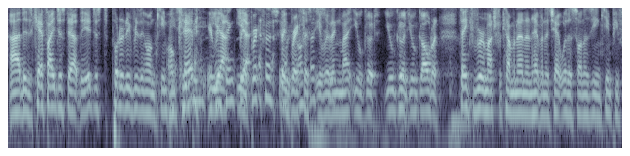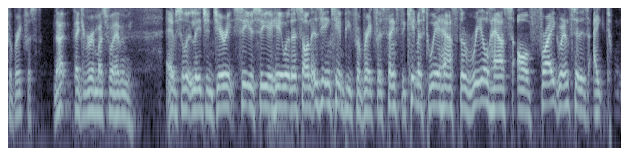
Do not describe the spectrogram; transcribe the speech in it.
Uh, there's a cafe just out there. Just put it everything on Kempy's tab. Everything, yeah, big yeah. breakfast, big breakfast, okay, everything, mate. You're good. You're good. You're golden. Thank you very much for coming in and having a chat with us on Izzy and Kempy for breakfast. No, thank you very much for having me. Absolute legend, Jerry. See you, see you here with us on Izzy and Kempy for breakfast. Thanks to Chemist Warehouse, the real house of fragrance. It is eight twenty.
